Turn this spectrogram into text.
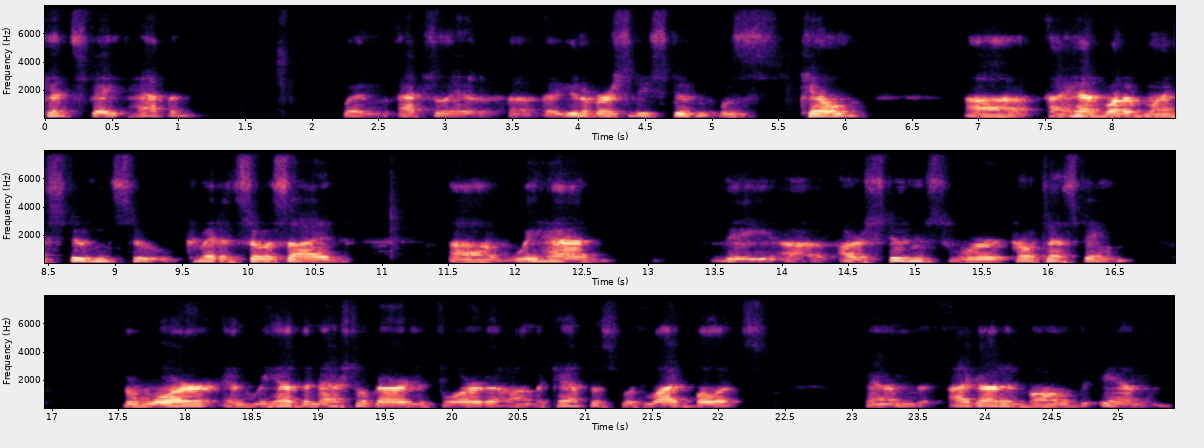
Kent State happen when actually a, a, a university student was killed. Uh, I had one of my students who committed suicide. Uh, we had the uh, our students were protesting the war, and we had the National Guard in Florida on the campus with live bullets. And I got involved in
